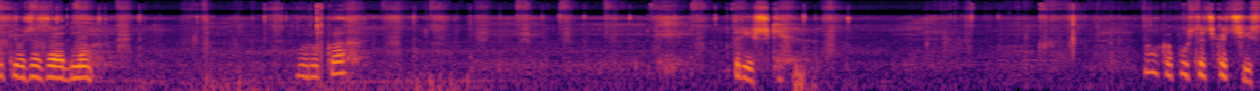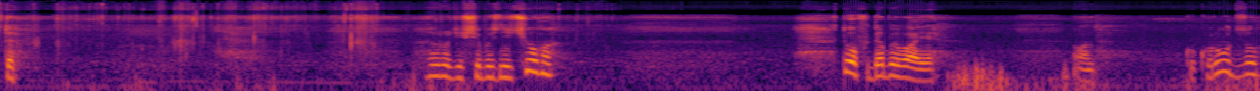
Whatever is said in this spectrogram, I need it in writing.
Поки вже заодно в руках трішки. Ну, капусточка чиста. Вроді ще без нічого. Тоф добиває он, кукурудзу,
